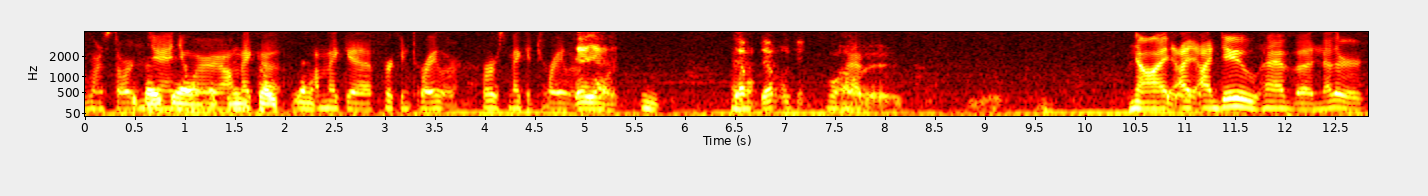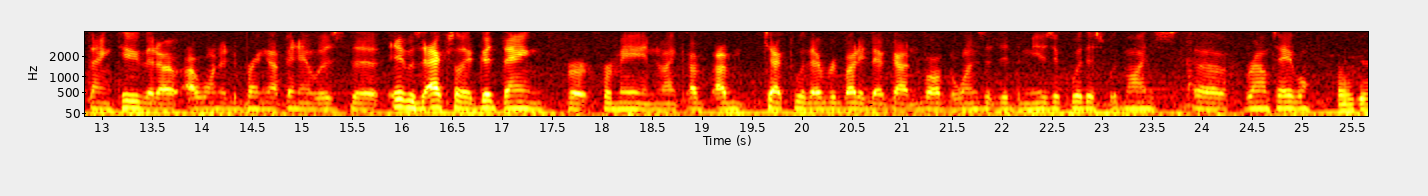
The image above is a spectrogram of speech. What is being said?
We're gonna start in Okay, yeah, January. I I'll make so, a. yeah. will make a freaking trailer. First, make a trailer. Yeah, yeah. For it. Mm. And Yep, yep, okay. We'll, we'll Uh, have. No, I, I, I do have another thing too that I, I wanted to bring up, and it was the it was actually a good thing for, for me, and like I've, I've checked with everybody that got involved, the ones that did the music with us with Minds uh, roundtable. oh, yeah.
